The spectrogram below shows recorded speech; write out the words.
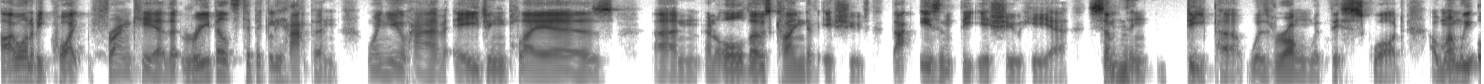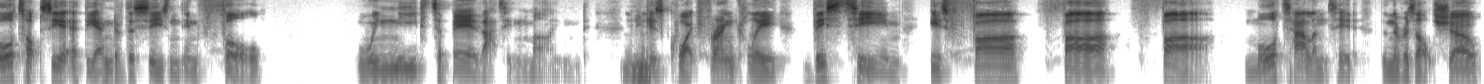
I want to be quite frank here that rebuilds typically happen when you have aging players and and all those kind of issues. That isn't the issue here. Mm-hmm. Something mm-hmm. deeper was wrong with this squad. And when we autopsy it at the end of the season in full, we need to bear that in mind mm-hmm. because, quite frankly, this team is far, far, far more talented than the results show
